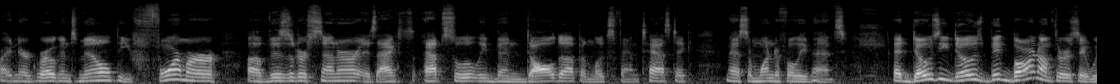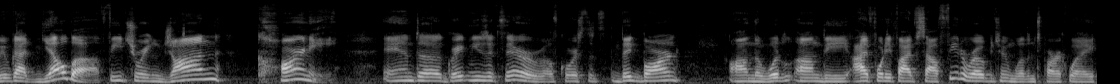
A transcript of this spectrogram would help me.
right near Grogan's Mill. The former uh, visitor center has absolutely been dolled up and looks fantastic and has some wonderful events. At Dosey Doe's Big Barn on Thursday, we've got Yelba featuring John Carney, and uh, great music there. Of course, it's the Big Barn on the Wood on the I-45 South Feeder Road between Woodlands Parkway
